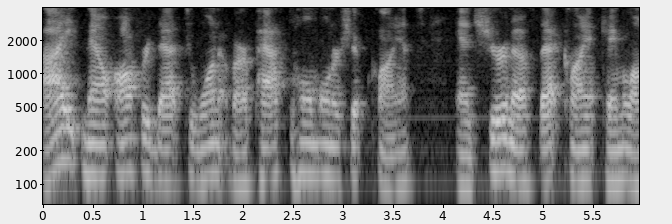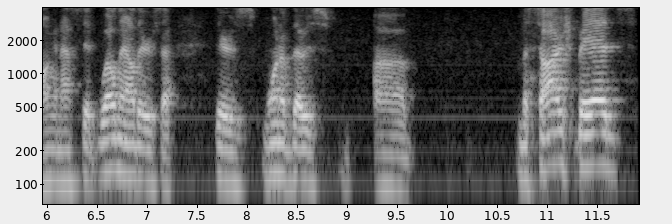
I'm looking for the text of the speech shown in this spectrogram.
I now offered that to one of our path to home ownership clients. And sure enough, that client came along and I said, well, now there's a, there's one of those uh, massage beds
